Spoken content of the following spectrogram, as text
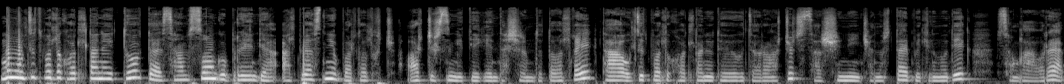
Мөн үлзэт булаг худалдааны төвд Samsung брендийн аль биесны борлуулагч орж ирсэн гэдгийг энэ ташрамд дуулгая болгоё. Та үлдэт болог хөдөлгөөний төвийг зорион очиж сар шинийн чанартай бэлгэнүүдийг сонгоо аваарай.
